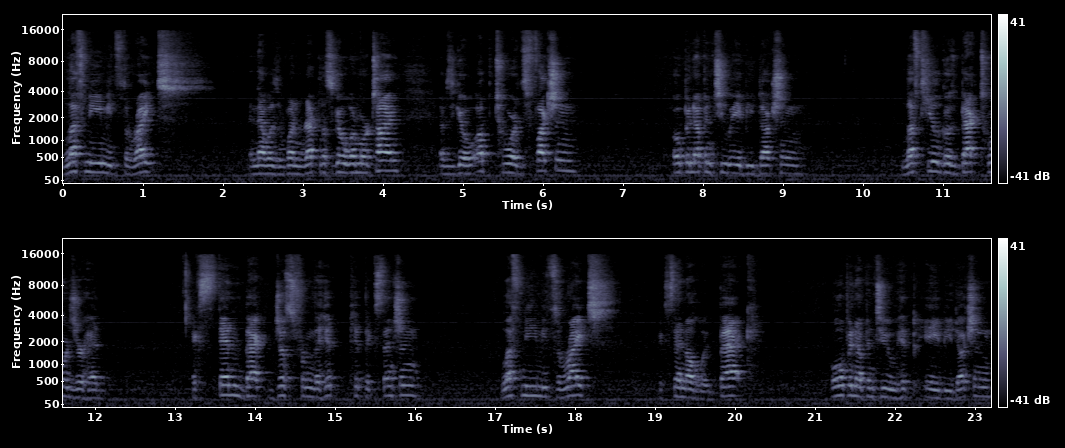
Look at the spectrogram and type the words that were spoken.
Left knee meets the right. And that was one rep. Let's go one more time. As you go up towards flexion. Open up into a abduction. Left heel goes back towards your head. Extend back just from the hip, hip extension. Left knee meets the right. Extend all the way back. Open up into hip abduction.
